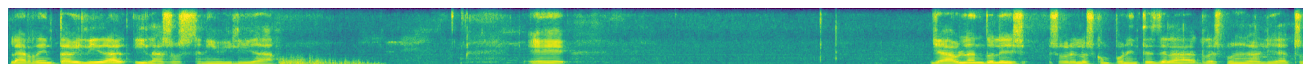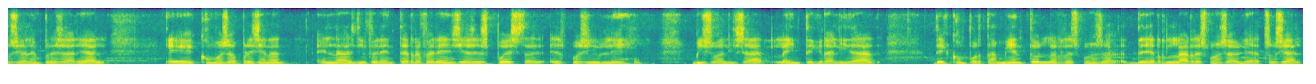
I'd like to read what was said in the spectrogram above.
la rentabilidad y la sostenibilidad. Eh, ya hablándoles sobre los componentes de la responsabilidad social empresarial, eh, como se aprecian en las diferentes referencias expuestas, es posible visualizar la integralidad del comportamiento la de la responsabilidad social,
